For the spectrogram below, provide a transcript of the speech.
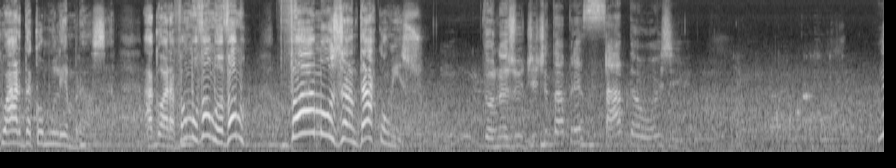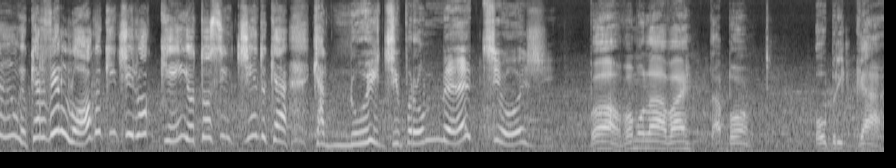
Guarda como lembrança. Agora, vamos, vamos, vamos! Vamos andar com isso! Dona Judite tá apressada hoje. Não, eu quero ver logo quem tirou quem. Eu tô sentindo que a, que a noite promete hoje. Bom, vamos lá, vai. Tá bom. Obrigado,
